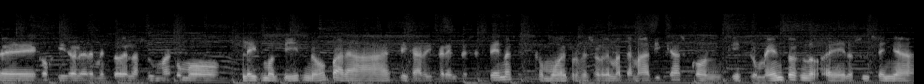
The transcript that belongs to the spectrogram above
Eh, cogido el elemento de la suma como leitmotiv ¿no? para explicar diferentes escenas, como el profesor de matemáticas con instrumentos ¿no? Eh, nos enseña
